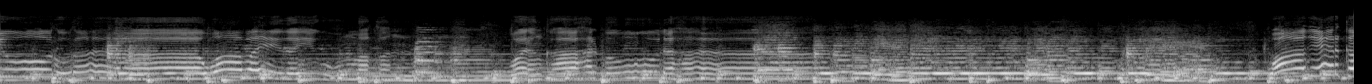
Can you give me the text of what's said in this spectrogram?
yuurura waabaydaygu maqan waranka halbowlaha waageerka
